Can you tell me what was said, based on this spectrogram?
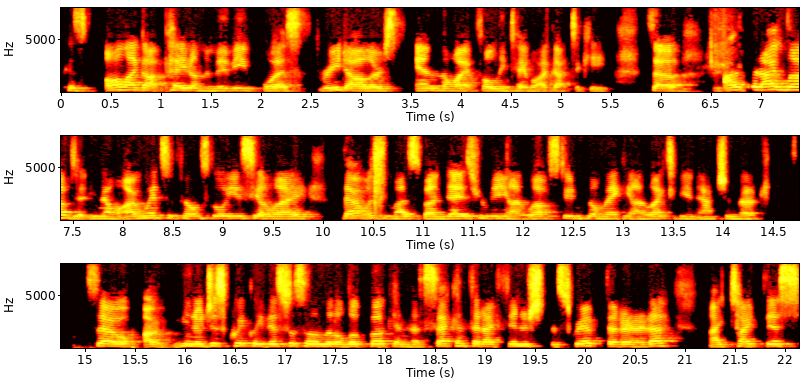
because all I got paid on the movie was three dollars and the white folding table I got to keep. So I but I loved it. You know, I went to film school UCLA. That was the most fun days for me. I love student filmmaking. I like to be in action mode. So, uh, you know, just quickly, this was a little lookbook. And the second that I finished the script, da, da, da, da, I typed this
